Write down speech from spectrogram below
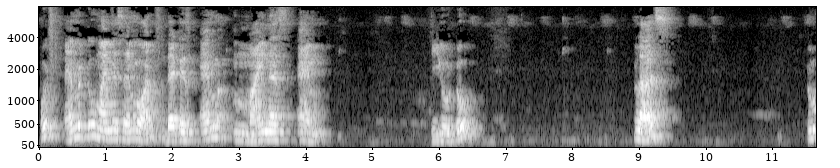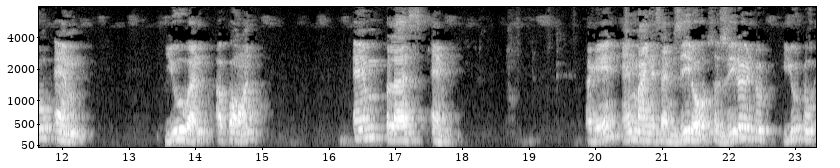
put M2 minus M1 that is M minus M U2 plus 2M U1 upon M plus M. Again M minus M 0. So 0 into U2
